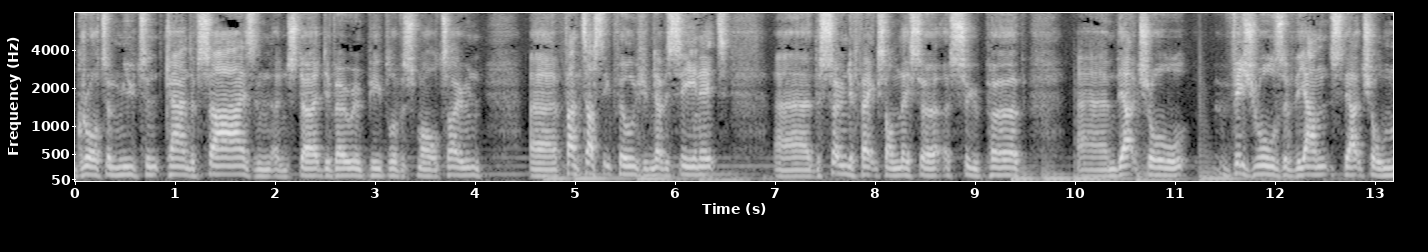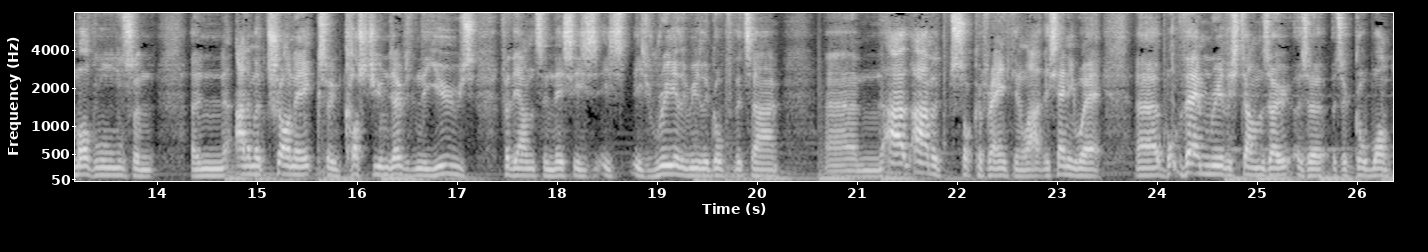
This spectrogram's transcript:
grow to mutant kind of size and, and start devouring people of a small town. Uh, fantastic film if you've never seen it. Uh, the sound effects on this are, are superb. Um, the actual visuals of the ants, the actual models and and animatronics and costumes, everything they use for the ants in this is is, is really really good for the time. Um, I, am a sucker for anything like this anyway, uh, but them really stands out as a as a good one.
